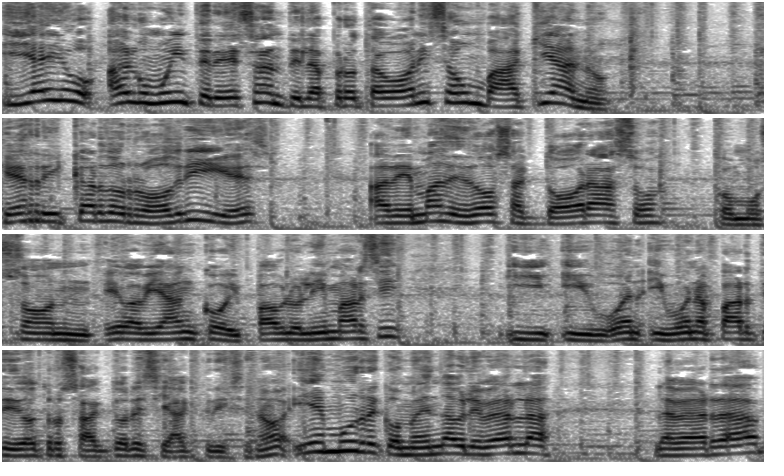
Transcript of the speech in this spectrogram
Y hay algo, muy interesante, la protagoniza un vaquiano, que es Ricardo Rodríguez, además de dos actorazos como son Eva Bianco y Pablo Limarci, y, y, y buena parte de otros actores y actrices. Y es muy recomendable verla, la verdad,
